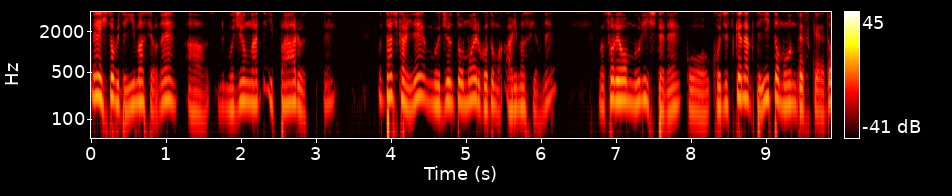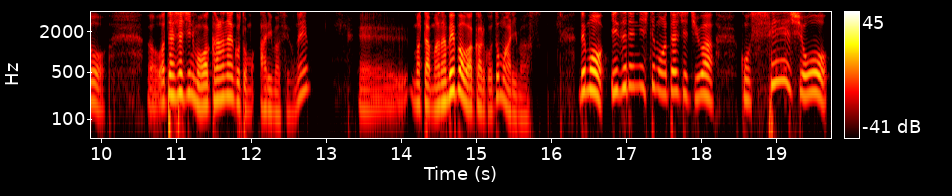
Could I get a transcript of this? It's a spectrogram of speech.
ね人々言いますよね。ああ矛盾がいっぱいある、ね、確かにね矛盾と思えることもありますよね。それを無理してねこうこじつけなくていいと思うんですけれど私たちにもわからないこともありますよね、えー、また学べばわかることもあります。でもいずれにしても私たちはこう聖書を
